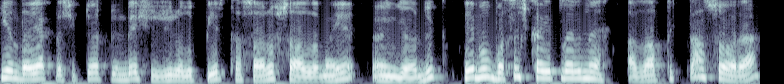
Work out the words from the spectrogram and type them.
yılda yaklaşık 4500 euroluk bir tasarruf sağlamayı öngördük. Ve bu basınç kayıplarını azalttıktan sonra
